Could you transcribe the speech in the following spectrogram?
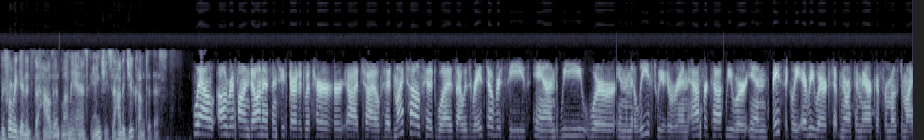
Before we get into the how, then, let me ask Angie. So, how did you come to this? Well, I'll riff on Dawna since she started with her uh, childhood. My childhood was I was raised overseas and we were in the Middle East, we were in Africa, we were in basically everywhere except North America for most of my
